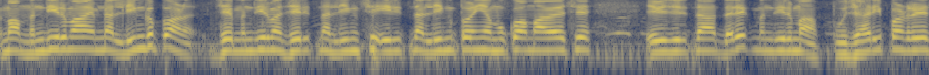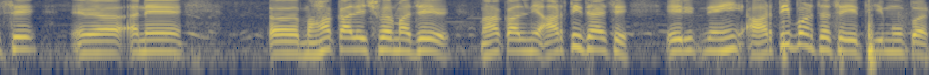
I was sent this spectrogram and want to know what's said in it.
એમાં મંદિરમાં એમના લિંગ પણ, જે મંદિરમાં જે રીતના લિંગ છે, એ રીતના લિંગ પણ અહીંયા મૂકવામાં આવે છે. એવી જ રીતના દરેક મંદિરમાં પૂજારી પણ રહેશે. અને મહાકાલેશ્વરમાં જે મહાકાલની આરતી થાય છે, એ રીતની અહીં આરતી પણ થશે એ થીમ ઉપર.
